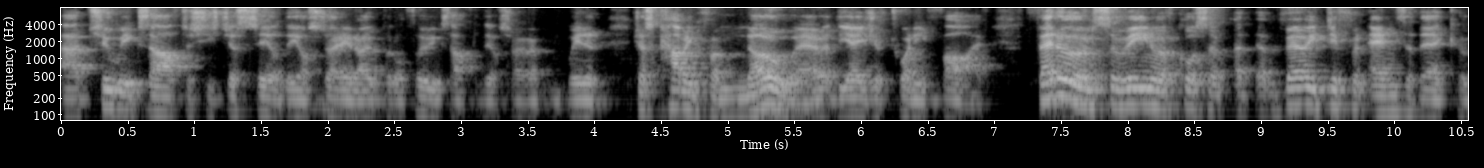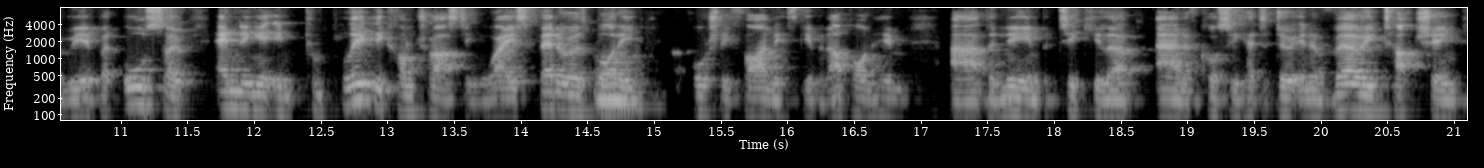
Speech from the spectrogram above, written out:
uh, two weeks after she's just sealed the Australian Open, or three weeks after the Australian Open win, and just coming from nowhere at the age of 25. Federer and Serena, of course, are at, very different ends of their career, but also ending it in completely contrasting ways. Federer's body, unfortunately, finally has given up on him, uh, the knee in particular. And of course, he had to do it in a very touching,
